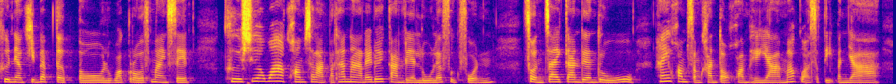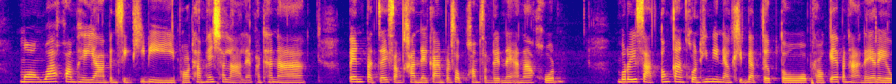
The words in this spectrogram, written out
คือแนวคิดแบบเติบโต หรือว่า growth mindset คือเชื่อว่าความฉลาดพัฒนาได้ด้วยการเรียนรู้และฝึกฝน สนใจการเรียนรู้ ให้ความสำคัญต่อความพยายามมากกว่าสติปัญญา มองว่าความพยายามเป็นสิ่งที่ดี เพราะทำให้ฉลาดและพัฒนา เป็นปัจจัยสำคัญในการประสบความสำเร็จในอนาคต บริษัทต้องการคนที่มีแนวคิดแบบเติบโต เพราะแก้ปัญหาได้เร็ว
